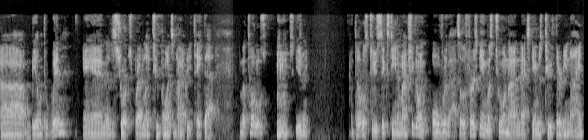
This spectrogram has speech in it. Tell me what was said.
uh, be able to win. And it's a short spread, like two points. I'm happy to take that. And the totals, excuse me, the total's 216. I'm actually going over that. So the first game was 209, the next game is 239.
